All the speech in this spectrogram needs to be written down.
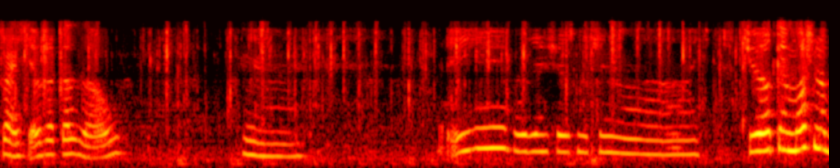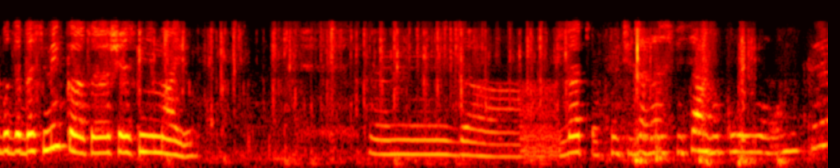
Файс, я уже казал. М. И будем сейчас начинать. Чуваки, можно буде без мікро, то я сейчас снимаю. Ем, да. Дати хочу зараз спеціально колонки.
